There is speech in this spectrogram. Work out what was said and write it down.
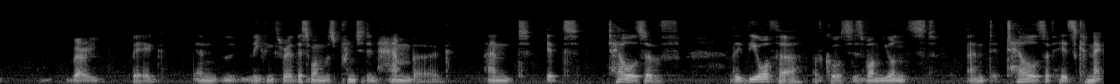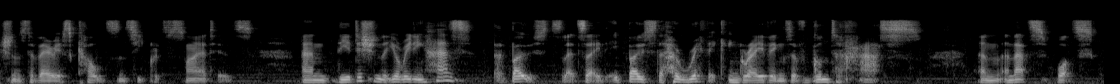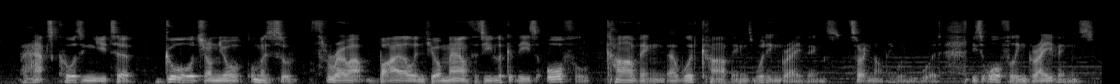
very big. And leafing through it, this one was printed in Hamburg, and it tells of the, the author, of course, is von Junzt, and it tells of his connections to various cults and secret societies. And the edition that you're reading has uh, boasts, let's say, it boasts the horrific engravings of Gunther Haas, and and that's what's perhaps causing you to gorge on your almost sort of throw up bile into your mouth as you look at these awful carving uh, wood carvings wood engravings sorry not they wouldn't wood these awful engravings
